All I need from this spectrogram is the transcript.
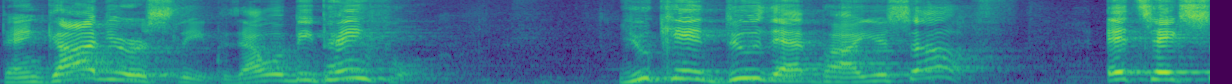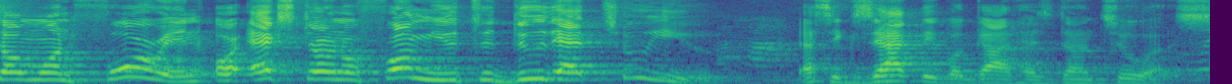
Thank God you're asleep because that would be painful. You can't do that by yourself. It takes someone foreign or external from you to do that to you. That's exactly what God has done to us.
